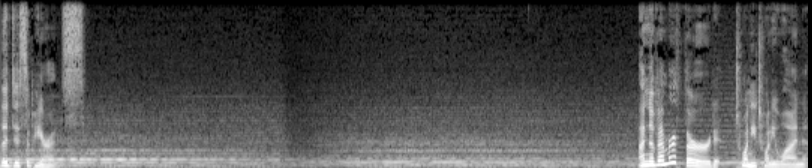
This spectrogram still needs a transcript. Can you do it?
The disappearance. On November 3rd, 2021,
